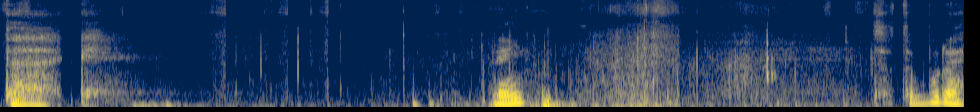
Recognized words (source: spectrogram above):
Tak. Hej. Co to bude?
